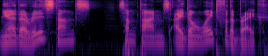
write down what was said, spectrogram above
near the resistance, sometimes I don't wait for the break.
